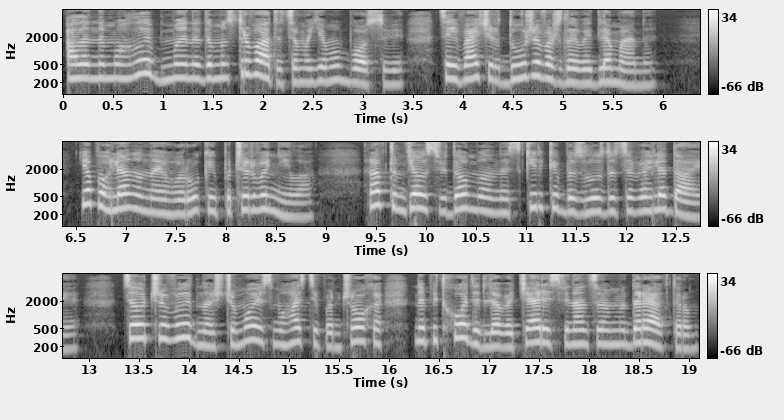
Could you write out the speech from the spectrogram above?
але не могли б ми не демонструвати це моєму босові. Цей вечір дуже важливий для мене. Я поглянула на його руки і почервоніла. Раптом я усвідомила, наскільки безглуздо це виглядає. Це очевидно, що мої смугасті панчохи не підходять для вечері з фінансовим директором.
